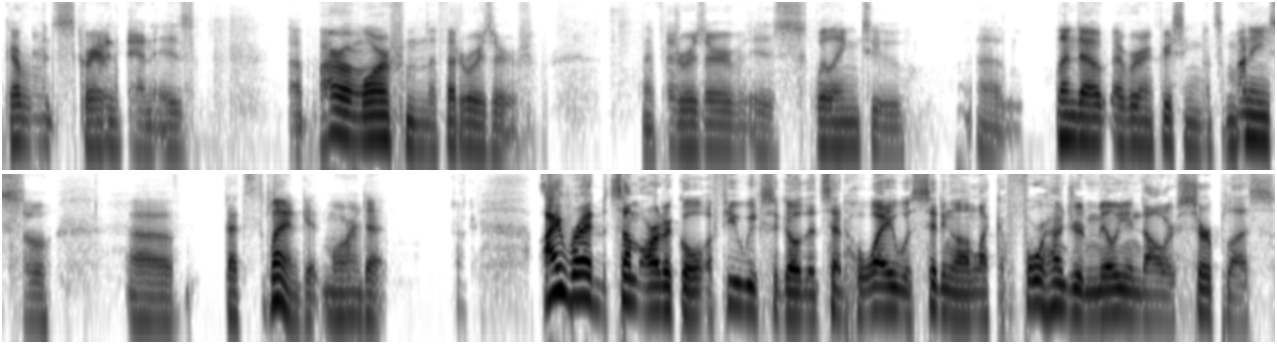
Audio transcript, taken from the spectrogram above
government's grand plan is uh, borrow more from the Federal Reserve. The Federal Reserve is willing to uh, lend out ever increasing amounts of money, so uh, that's the plan: get more in debt. I read some article a few weeks ago that said Hawaii was sitting on like a four hundred million dollar surplus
